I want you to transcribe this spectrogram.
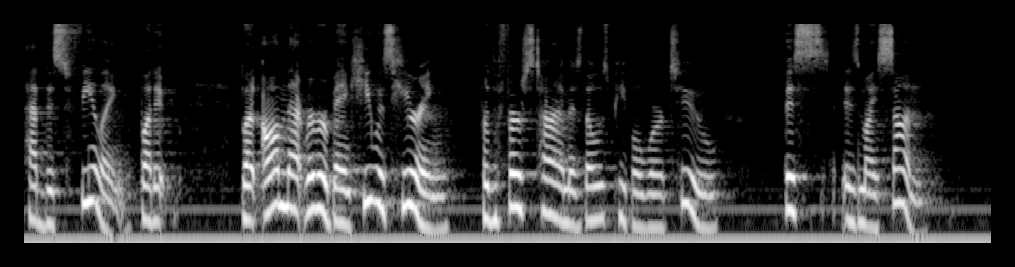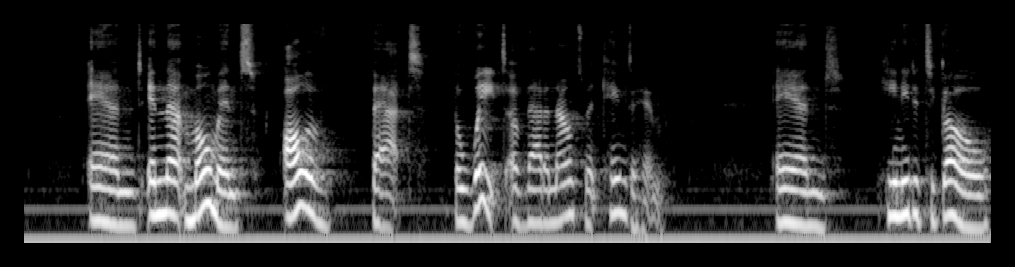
had this feeling, but it but on that riverbank he was hearing for the first time as those people were too, this is my son. And in that moment, all of that, the weight of that announcement came to him. And he needed to go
